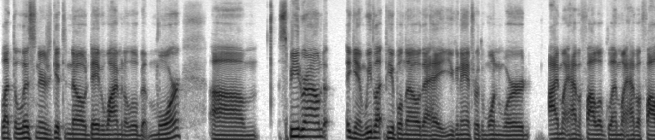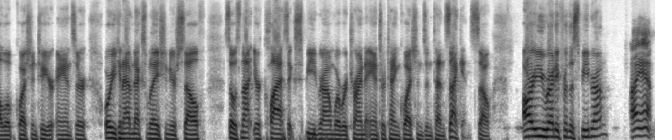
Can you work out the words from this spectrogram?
Let the listeners get to know David Weiman a little bit more. Um, speed round again, we let people know that hey, you can answer with one word. I might have a follow up. Glenn might have a follow up question to your answer, or you can have an explanation yourself. So it's not your classic speed round where we're trying to answer 10 questions in 10 seconds. So are you ready for the speed round? I am.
